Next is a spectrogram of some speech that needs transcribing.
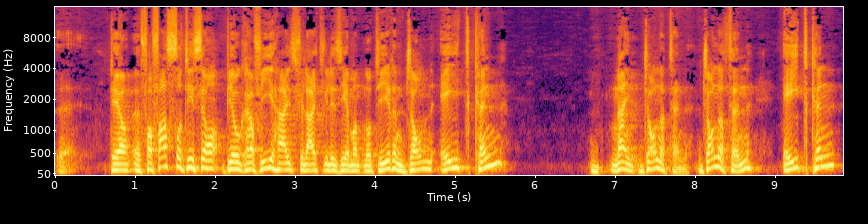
Äh, der äh, Verfasser dieser Biografie heißt, vielleicht will es jemand notieren, John Aitken. Nein, Jonathan. Jonathan Aitken.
